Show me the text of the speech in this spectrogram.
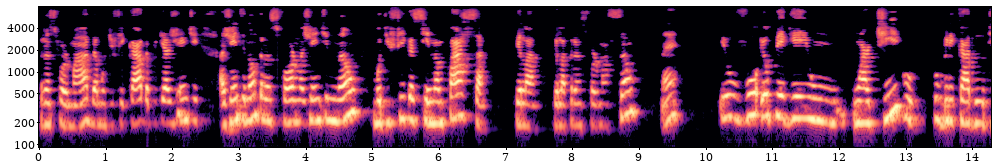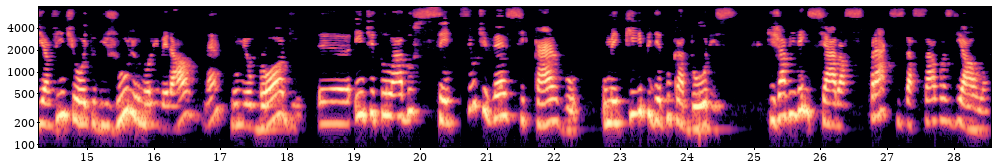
transformada, modificada, porque a gente a gente não transforma, a gente não modifica se não passa pela pela transformação, né? Eu vou eu peguei um, um artigo publicado dia 28 de julho no Liberal, né, no meu blog, é, intitulado C. Se eu tivesse cargo uma equipe de educadores que já vivenciaram as praxes das salas de aula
